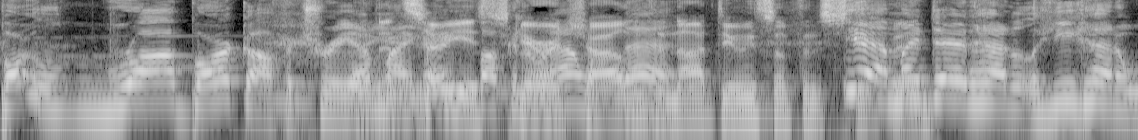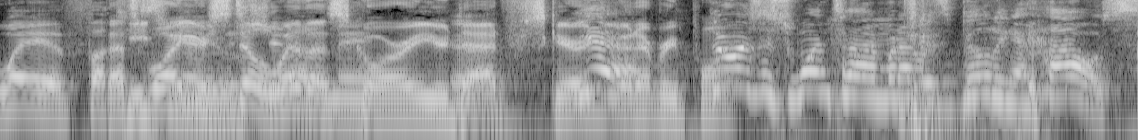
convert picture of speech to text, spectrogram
bar, raw bark off a tree, I'm like, That's how I ain't you fucking scare a around child into not doing something stupid. Yeah, my dad had he had a way of fucking. That's why you're still with us, me. Cory. Your dad scared Yeah, you at every point. There was this one time when I was building a house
